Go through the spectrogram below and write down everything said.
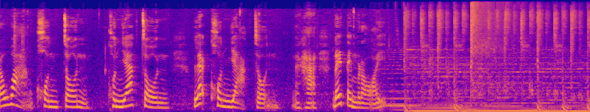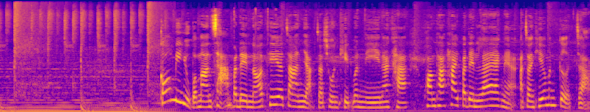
ระหว่างคนจน คนยากจน และคนอยากจนนะคะได้เต็มร้อย ก็มีอยู่ประมาณ 3 ประเด็นเนาะที่อาจารย์อยากจะชวนคิดวันนี้นะคะ ความท้าทายประเด็นแรกเนี่ยอาจารย์คิดว่ามันเกิดจาก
